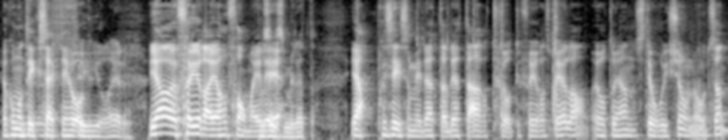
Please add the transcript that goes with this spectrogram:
Jag kommer inte exakt ihåg. Fyra är det. Ja, fyra, jag har för mig Precis det. som i detta. Ja, precis som i detta. Detta är två till fyra spelare. Återigen, står i show notesen.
